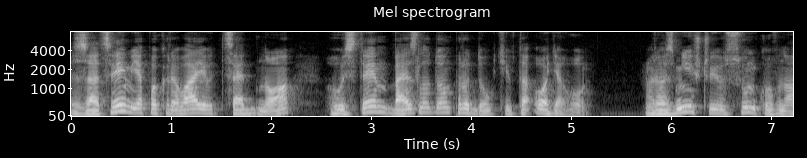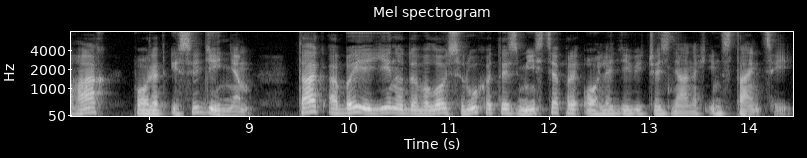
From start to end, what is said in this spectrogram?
За цим я покриваю це дно густим безладом продуктів та одягу. Розміщую сумку в ногах поряд із сидінням, так, аби її не довелось рухати з місця при огляді вітчизняних інстанцій.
